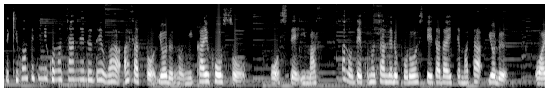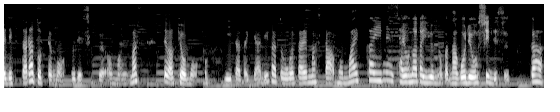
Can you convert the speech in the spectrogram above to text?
で基本的にこのチャンネルでは朝と夜の2回放送をしています。なので、このチャンネルフォローしていただいて、また夜お会いできたらとっても嬉しく思います。では今日もお聞きいただきありがとうございました。もう毎回ね、さよなら言うのが名残惜しいんですが、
